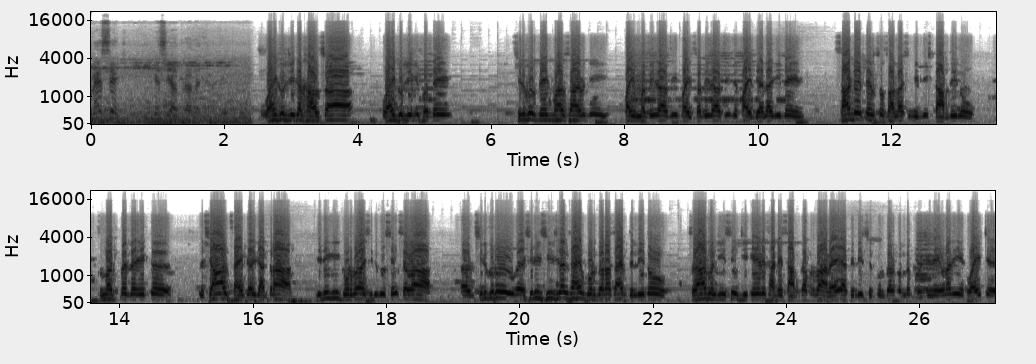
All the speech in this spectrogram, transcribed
ਮੈਸੇਜ ਇਸ ਯਾਤਰਾ ਦਾ ਜਾ ਰਿਹਾ ਵਾਹਿਗੁਰੂ ਜੀ ਕਾ ਖਾਲਸਾ, ਵਾਹਿਗੁਰੂ ਜੀ ਕੀ ਫਤਿਹ। ਸ੍ਰੀ ਗੁਰੂ ਤੇਗ ਬਹਾਦਰ ਸਾਹਿਬ ਜੀ, ਭਾਈ ਮਤੀ ਦਾਸ ਜੀ, ਭਾਈ ਸਤੀ ਦਾਸ ਜੀ ਤੇ ਭਾਈ ਦਿਆਲਾ ਜੀ ਦੇ 350 ਸਾਲਾ ਸ਼ਹੀਦੀ ਸ਼ਤਾਬਦੀ ਨੂੰ ਸਮਰਪਿਤ ਇੱਕ ਵਿਸ਼ਾਲ ਸਾਈਕਲ ਯਾਤਰਾ ਜਿਹੜੀ ਕਿ ਗੁਰਦੁਆਰਾ ਸ੍ਰੀ ਗੁਰੂ ਸਿੰਘ ਸਭਾ ਸ੍ਰੀ ਗੁਰੂ ਅ, ਸ੍ਰੀ ਸ਼ੀਸ਼ਗੰਜ ਸਾਹਿਬ ਗੁਰਦੁਆਰਾ ਸਾਹਿਬ ਦਿੱਲੀ ਤੋਂ ਸਰਦਾਰ ਮਨਜੀਤ ਸਿੰਘ ਜੀ ਕੇ ਜਿਹੜੇ ਸਾਡੇ ਸਾਬਕਾ ਪ੍ਰਧਾਨ ਰਹੇ ਆ ਦਿੱਲੀ ਸਿੱਖ ਗੁਰਦੁਆਰਾ ਪ੍ਰਬੰਧਕ ਕਮੇਟੀ ਦੇ ਉਹਨਾਂ ਦੀ ਅਗਵਾਈ 'ਚ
